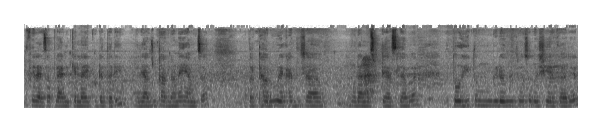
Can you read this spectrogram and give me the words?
फिरायचा प्लॅन केला आहे कुठेतरी. म्हणजे अजून ठरलं नाही आमचं. आता ठरवू एखाद्याच्या मुलांना सुट्टी असल्यावर. तोही तुम व्हिडिओ मी तुझ्यासोबत शेअर करेल.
